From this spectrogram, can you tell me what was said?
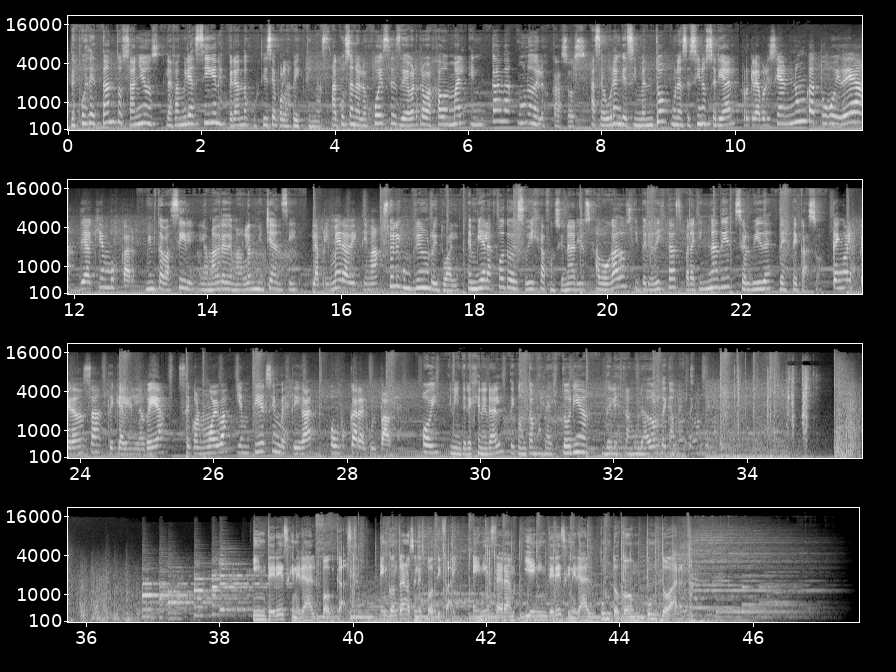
Después de tantos años, las familias siguen esperando justicia por las víctimas. Acusan a los jueces de haber trabajado mal en cada uno de los casos. Aseguran que se inventó un asesino serial porque la policía nunca tuvo idea de a quién buscar. Mirta Basil, la madre de Marlene Michensi, la primera víctima, suele cumplir un ritual. Envía la foto de su hija a funcionarios, abogados y periodistas para que nadie se olvide de este caso. Tengo la esperanza de que alguien la vea, se conmueva y empiece a investigar o buscar al culpable. Hoy, en Interés General, te contamos la historia del estrangulador de Camet. Interés General Podcast. Encontrarnos en Spotify, en Instagram y en interésgeneral.com.ar.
